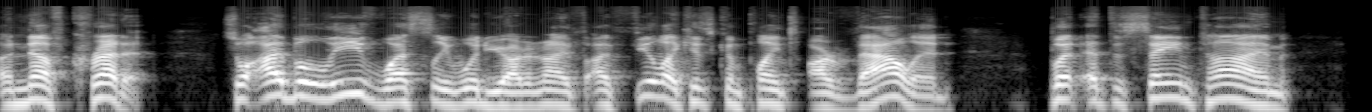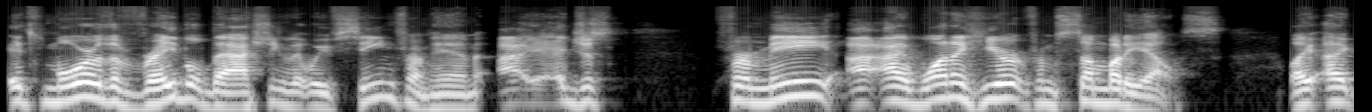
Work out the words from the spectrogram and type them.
enough credit. So I believe Wesley Woodyard, and I, I feel like his complaints are valid, but at the same time, it's more of the Vrabel bashing that we've seen from him. I, I just, for me, I, I want to hear it from somebody else. Like I,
